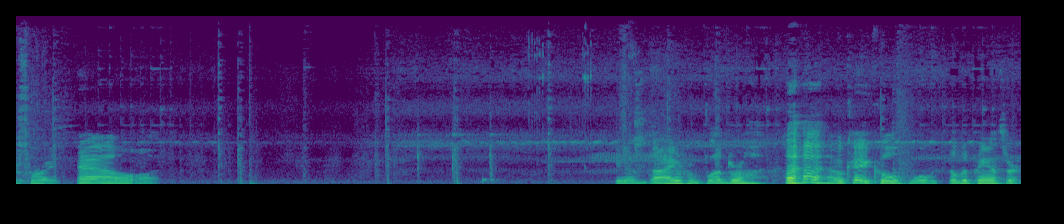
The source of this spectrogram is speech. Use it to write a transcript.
For right now. You know, dying from blood draw? okay, cool. Well, we killed the panther.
